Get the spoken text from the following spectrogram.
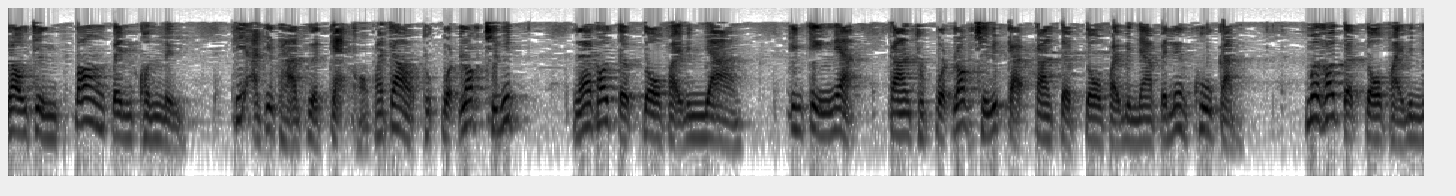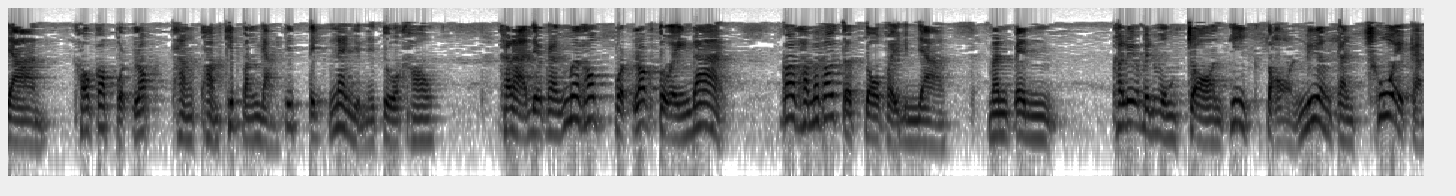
เราจึงต้องเป็นคนหนึ่งที่อธิษฐานเผื่อแกะของพระเจ้าถูกบทล็อกชีวิต และเขาเติบโตฝ่ายวิญญาณ จริงๆ เนี่ยการถูกบทล็อกชีวิตกับการเติบโตฝ่ายวิญญาณเป็นเรื่องคู่กัน เมื่อเขาเติบโตฝ่ายวิญญาณเขาก็ปลดล็อกทางความคิดบางอย่างที่ติดแน่นอยู่ในตัวเขาขณะเดียวกันเมื่อเขาปลดล็อกตัวเองได้ ก็ทำให้เขาเติบโตฝ่ายวิญญาณ มันเป็น เขาเรียกเป็นวงจรที่ต่อเนื่องกันช่วยกัน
